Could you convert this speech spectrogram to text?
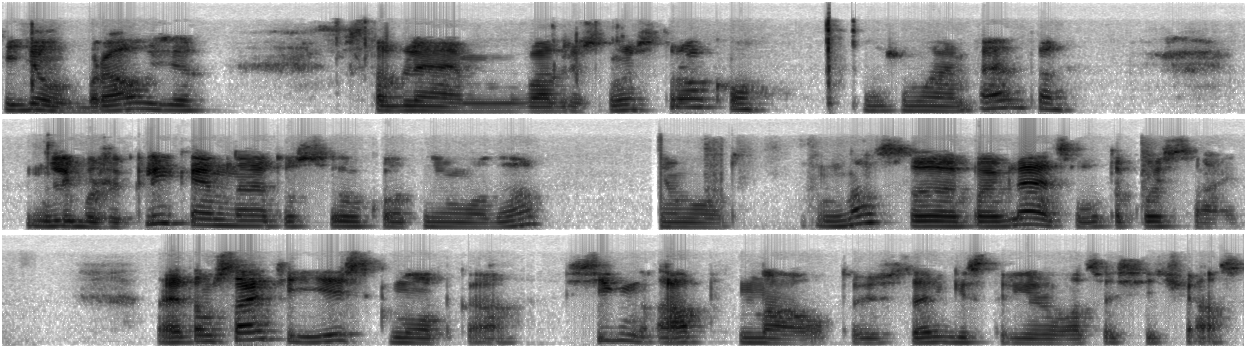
идем в браузер, вставляем в адресную строку, нажимаем Enter, либо же кликаем на эту ссылку от него, да, вот. У нас э, появляется вот такой сайт. На этом сайте есть кнопка Sign Up Now, то есть зарегистрироваться сейчас.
